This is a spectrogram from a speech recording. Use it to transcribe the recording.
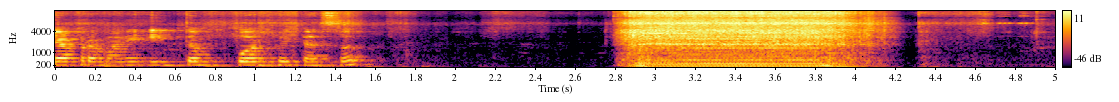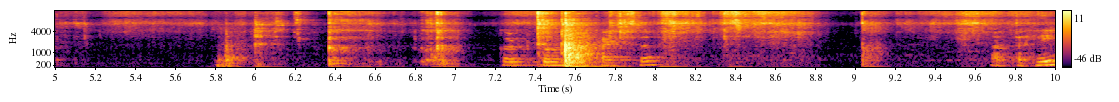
याप्रमाणे एकदम परफेक्ट असं. कट करून टाकायचं. आता हे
